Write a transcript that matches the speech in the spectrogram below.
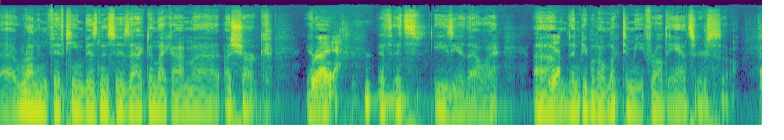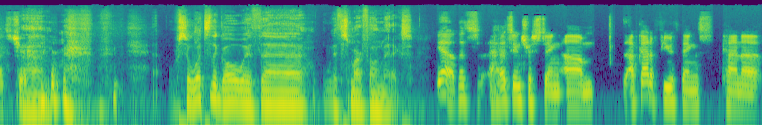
uh, running 15 businesses, acting like I'm a, a shark. You know? Right. it's it's easier that way. Um, yeah. Then people don't look to me for all the answers. So that's true. um, so what's the goal with uh, with smartphone medics? Yeah, that's that's interesting. Um, I've got a few things kind of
